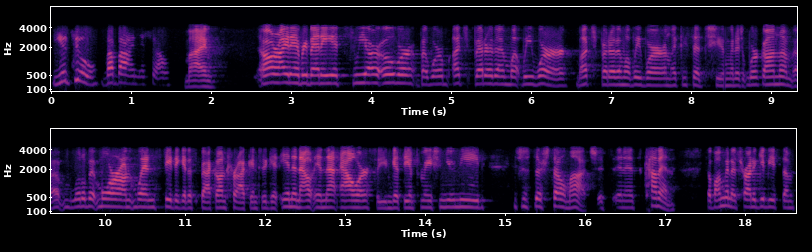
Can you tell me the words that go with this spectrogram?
You too. Bye bye, Michele. Bye. All right, everybody. It's we are over, but we're much better than what we were. Much better than what we were. And like I said, too, I'm going to work on a, a little bit more on Wednesday to get us back on track and to get in and out in that hour, so you can get the information you need. It's just there's so much. It's and it's coming. So if I'm going to try to give you some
